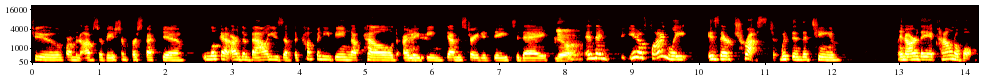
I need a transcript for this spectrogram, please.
to, from an observation perspective, look at are the values of the company being upheld? Are they mm-hmm. being demonstrated day to day? Yeah. And then, you know, finally, is there trust within the team? And are they accountable?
